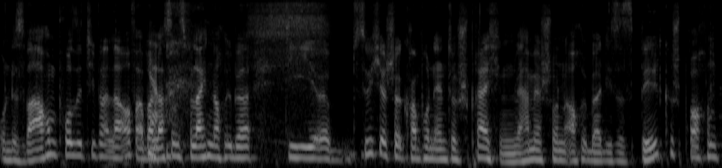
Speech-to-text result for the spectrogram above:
Und es war auch ein positiver Lauf, aber ja. lass uns vielleicht noch über die äh, psychische Komponente sprechen. Wir haben ja schon auch über dieses Bild gesprochen,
